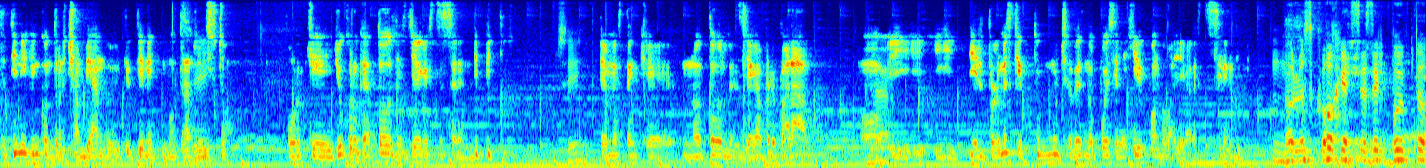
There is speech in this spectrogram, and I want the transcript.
te tiene que encontrar chambeando y te tiene que encontrar listo. Porque yo creo que a todos les llega este serendipity. Sí. El tema está en que no todos les llega preparado y, el problema es que tú muchas veces no puedes elegir cuándo va a llegar este serendipity. No lo escoges, es el punto.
